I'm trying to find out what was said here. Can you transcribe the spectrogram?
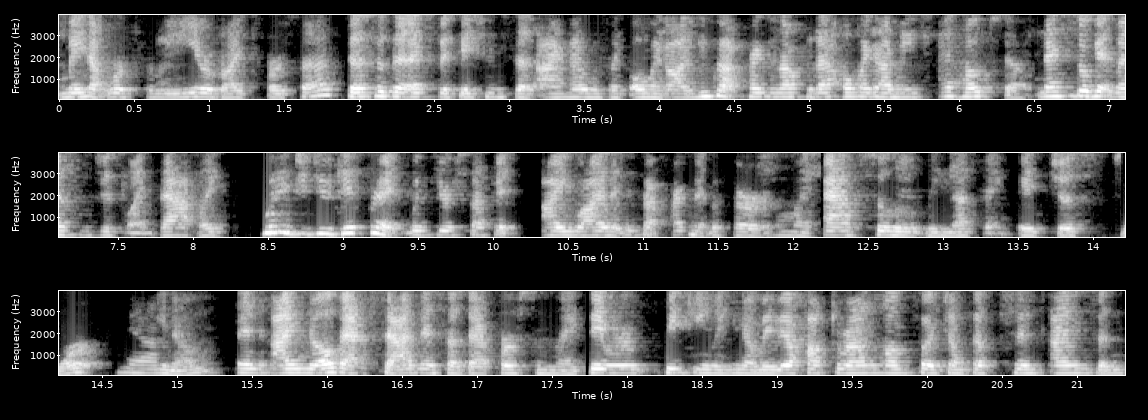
may not work for me or vice versa. Those are the expectations that I had was like, oh my god, you got pregnant off of that. Oh my god, me. I hope so. And I still get messages like that, like. What did you do different with your second IUI that you got pregnant with her? And I'm like, absolutely nothing. It just worked Yeah. you know and i know that sadness of that person like they were thinking like you know maybe i hopped around one foot jumped up 10 times and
